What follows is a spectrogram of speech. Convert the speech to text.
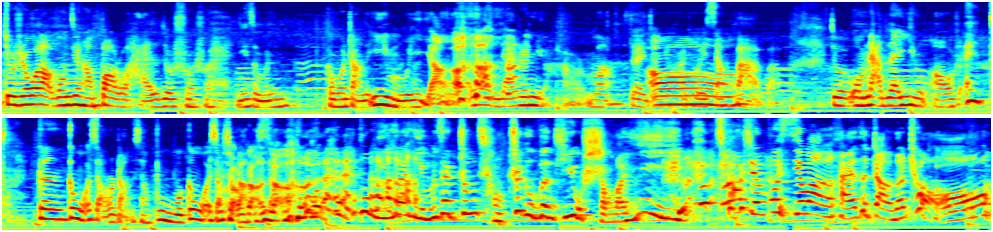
就是我老公经常抱着我孩子就说说，哎，你怎么跟我长得一模一样啊？因为我们家是个女孩儿嘛。对，就女孩特别像爸爸。就我们俩都在硬熬，我说哎。跟跟我小时候长得像，不不跟我小时候长得像，我不明白你们在争抢这个问题有什么意义？就是不希望孩子长得丑。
